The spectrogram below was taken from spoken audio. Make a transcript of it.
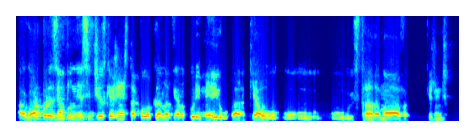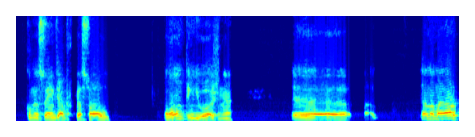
Agora, por exemplo, nesse disco que a gente está colocando a venda por e-mail, uh, que é o, o, o, Estrada Nova, que a gente começou a enviar para o pessoal ontem e hoje, né? É, é, na maior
